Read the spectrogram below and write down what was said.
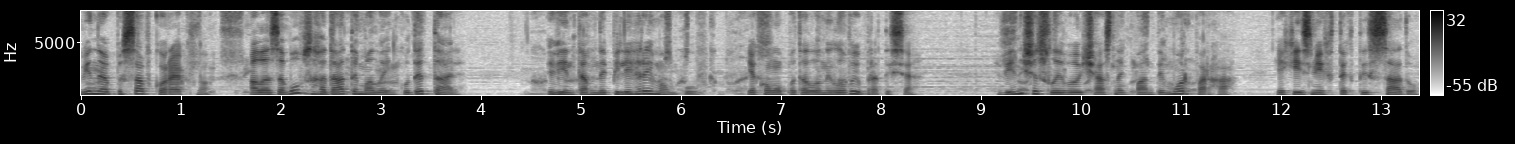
він не описав коректно, але забув згадати маленьку деталь. Він там не пілігримом був, якому поталонило вибратися. Він щасливий учасник банди Моркварга, який зміг втекти з саду.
